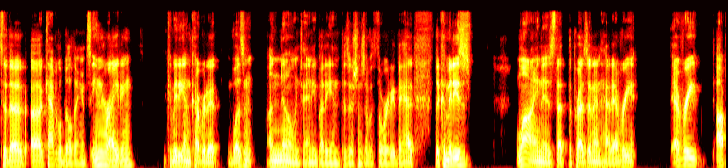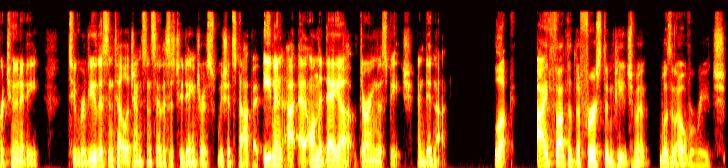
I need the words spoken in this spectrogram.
to the uh, capitol building it's in writing the committee uncovered it wasn't unknown to anybody in positions of authority they had the committee's line is that the president had every every opportunity to review this intelligence and say this is too dangerous we should stop it even uh, on the day of during the speech and did not look, I thought that the first impeachment was an overreach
